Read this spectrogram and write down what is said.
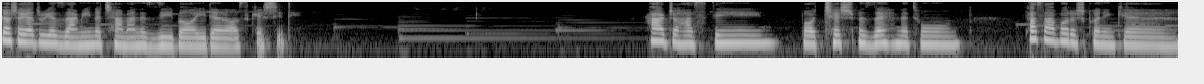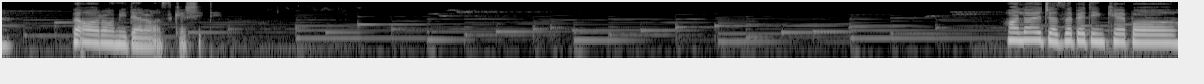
یا شاید روی زمین چمن زیبایی دراز کشیدین. هر جا هستین با چشم ذهنتون تصورش کنین که به آرامی دراز کشیدین. حالا اجازه بدین که با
